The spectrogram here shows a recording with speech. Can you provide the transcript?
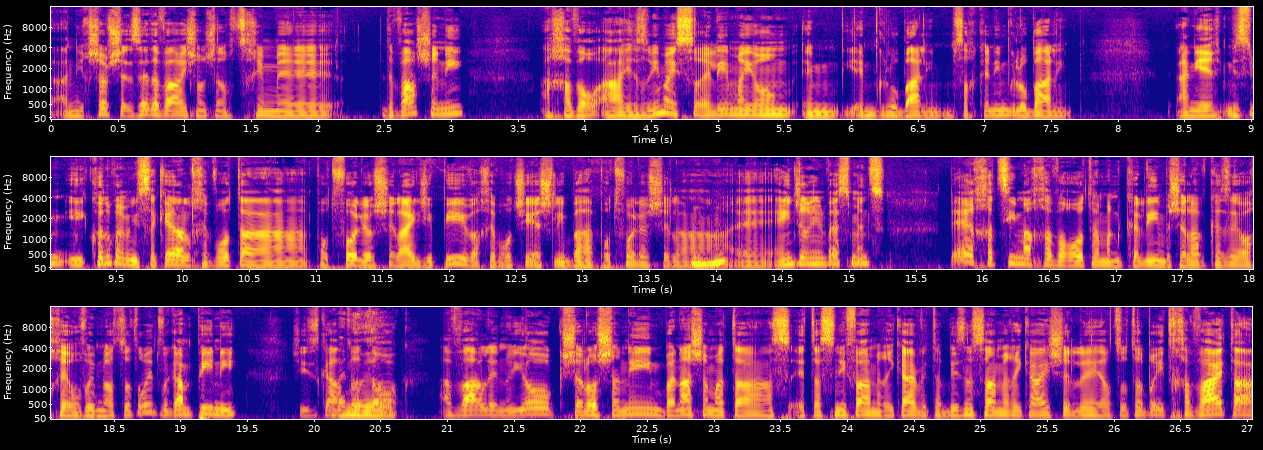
אני חושב שזה דבר ראשון שאנחנו צריכים... אה, דבר שני, החבר... היזמים הישראלים היום הם, הם גלובליים, הם שחקנים גלובליים. אני, קודם כל אני מסתכל על חברות הפורטפוליו של IGP והחברות שיש לי בפורטפוליו של. ה-Angel Investments, בערך חצי מהחברות, המנכ"לים בשלב כזה או אחר עוברים לארה"ב, וגם פיני, שהזכרת אותו, יורק. עבר לניו יורק שלוש שנים, בנה שם את, את הסניף האמריקאי ואת הביזנס האמריקאי של אה, הברית, חווה את, ה,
